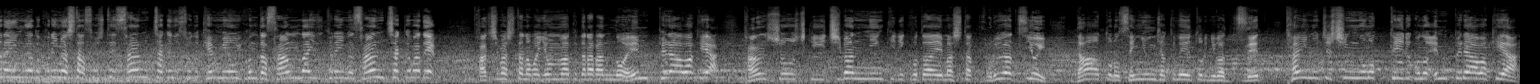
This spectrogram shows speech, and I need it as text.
ズレインが残りました。そして3着にその懸命追い込んだサンライズフレイム3着まで勝ちましたのは4枠7番のエンペラーワケア。単勝式1番人気に応えました。これは強い。ダートの 1400m には絶対の自信を持っているこのエンペラーワケア。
